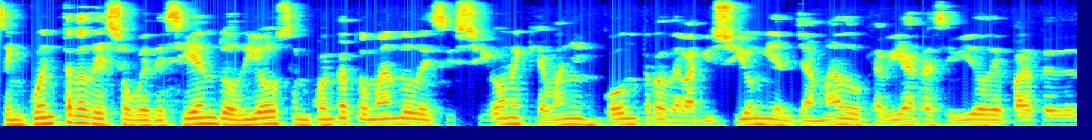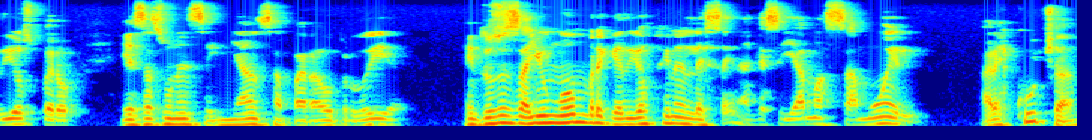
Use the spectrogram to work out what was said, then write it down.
se encuentra desobedeciendo a Dios, se encuentra tomando decisiones que van en contra de la visión y el llamado que había recibido de parte de Dios, pero esa es una enseñanza para otro día. Entonces hay un hombre que Dios tiene en la escena que se llama Samuel. Ahora escucha,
